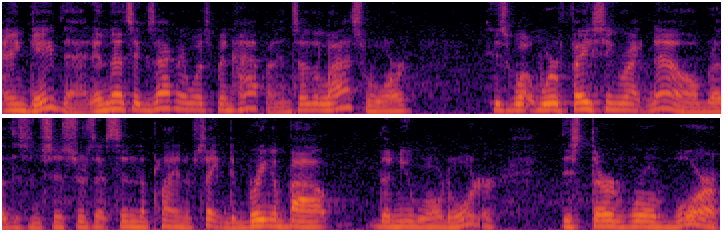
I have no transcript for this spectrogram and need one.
and gave that. And that's exactly what's been happening. So the last war is what we're facing right now, brothers and sisters, that's in the plan of Satan to bring about the new world order, this third world war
